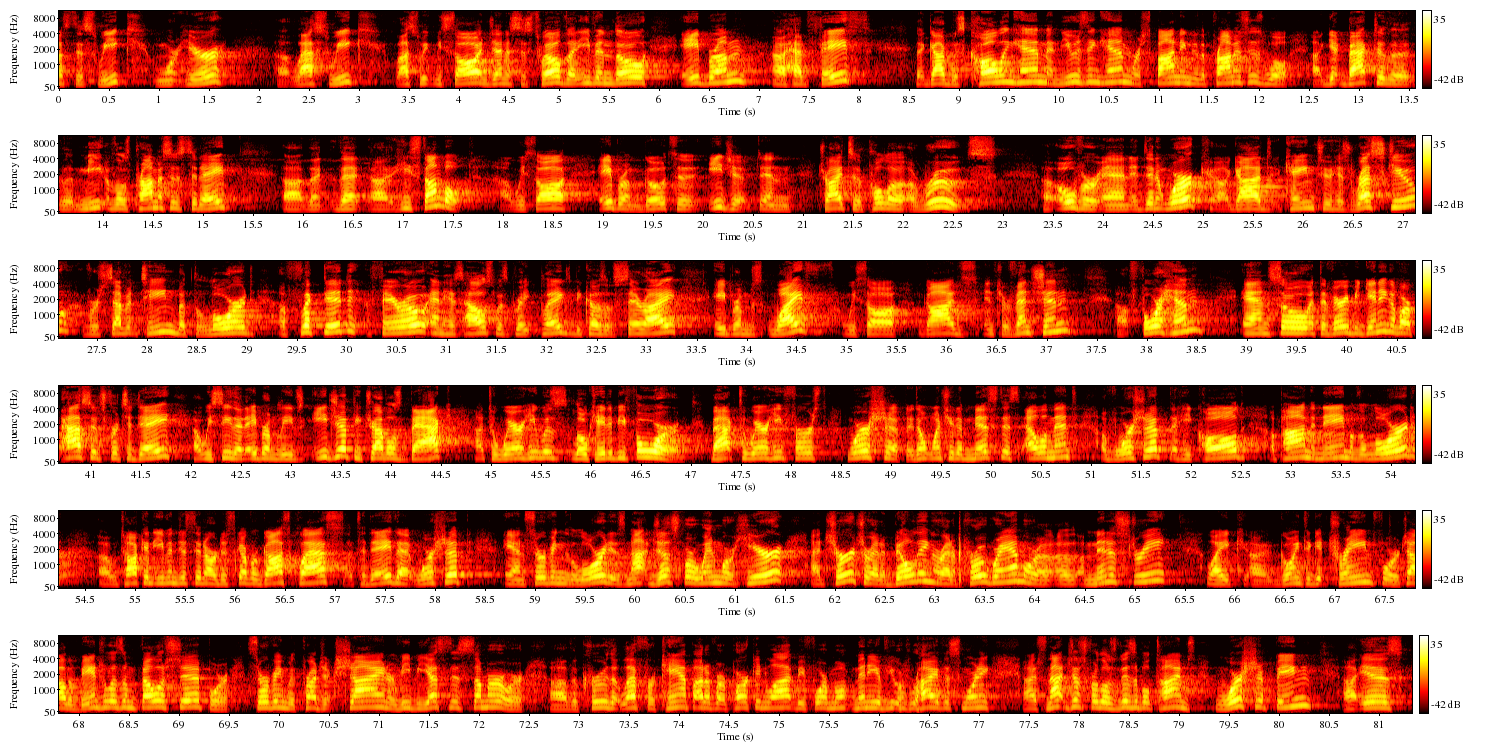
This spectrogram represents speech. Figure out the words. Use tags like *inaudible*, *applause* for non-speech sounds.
us this week. We weren't here uh, last week. Last week we saw in Genesis 12 that even though Abram uh, had faith, that God was calling him and using him, responding to the promises. We'll uh, get back to the, the meat of those promises today. Uh, that that uh, he stumbled. Uh, we saw Abram go to Egypt and try to pull a, a ruse uh, over, and it didn't work. Uh, God came to his rescue, verse 17. But the Lord afflicted Pharaoh and his house with great plagues because of Sarai, Abram's wife. We saw God's intervention uh, for him. And so, at the very beginning of our passage for today, uh, we see that Abram leaves Egypt. He travels back uh, to where he was located before, back to where he first worshiped. I don't want you to miss this element of worship that he called upon the name of the Lord. Uh, we're talking even just in our Discover Goss class uh, today that worship and serving the Lord is not just for when we're here at church or at a building or at a program or a, a ministry like uh, going to get trained for Child Evangelism Fellowship or serving with Project Shine or VBS this summer or uh, the crew that left for camp out of our parking lot before mo- many of you *laughs* arrived this morning. Uh, it's not just for those visible times. Worshiping uh, is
